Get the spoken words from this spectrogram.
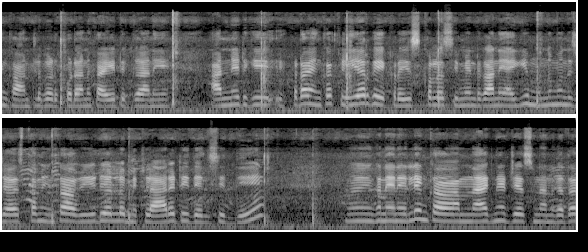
ఇంకా అంట్లు కడుక్కోవడానికి హైట్కి కానీ అన్నిటికీ ఇక్కడ ఇంకా క్లియర్గా ఇక్కడ ఇసుకలో సిమెంట్ కానీ అయ్యి ముందు ముందు చేస్తాం. ఇంకా ఆ వీడియోలో మీకు క్లారిటీ తెలిసిద్ది. ఇంకా నేను వెళ్ళి ఇంకా మ్యాగ్నేట్ చేస్తున్నాను కదా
